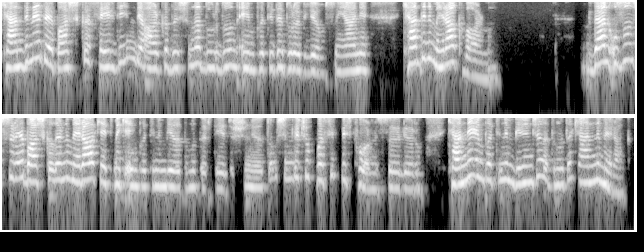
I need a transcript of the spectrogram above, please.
Kendine de başka sevdiğin bir arkadaşına durduğun empatide durabiliyor musun? Yani kendini merak var mı? Ben uzun süre başkalarını merak etmek empatinin bir adımıdır diye düşünüyordum. Şimdi çok basit bir formül söylüyorum. Kendi empatinin birinci adımı da kendi merak.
